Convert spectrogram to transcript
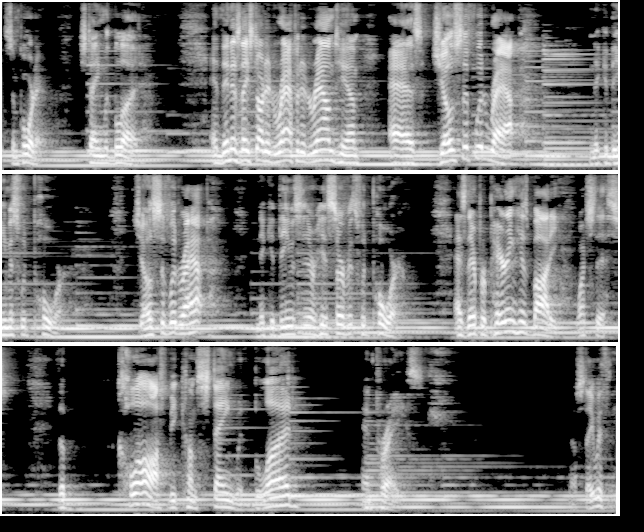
It's important. Stained with blood. And then as they started wrapping it around him, as Joseph would wrap, Nicodemus would pour. Joseph would wrap, Nicodemus or his servants would pour. As they're preparing his body, watch this. The cloth becomes stained with blood and praise. Now stay with me.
